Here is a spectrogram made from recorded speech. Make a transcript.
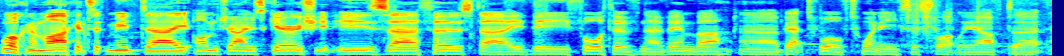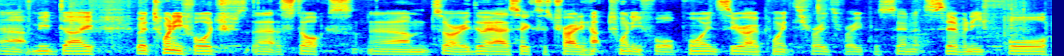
Welcome to Markets at Midday. I'm James Gerrish. It is uh, Thursday, the 4th of November, uh, about 12.20, so slightly after uh, midday. We're 24 uh, stocks, um, sorry, the ASX is trading up 24 points, 0.33% at 74.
